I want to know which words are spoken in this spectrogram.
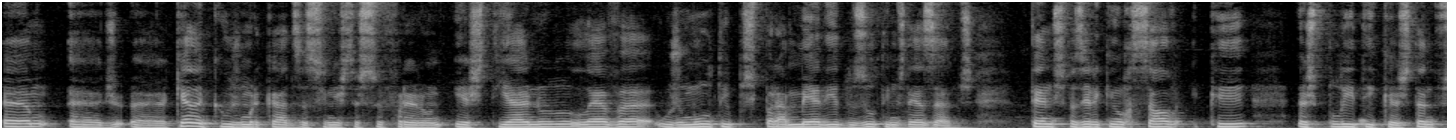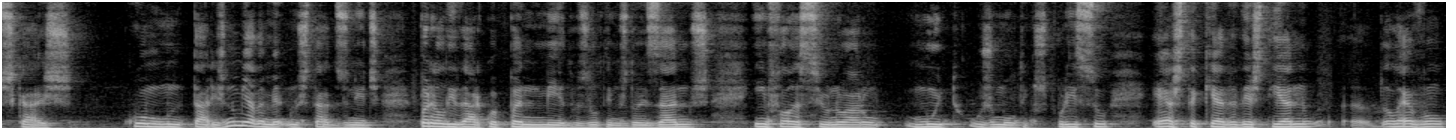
A, queda que os mercados acionistas sofreram este ano leva os múltiplos para a média dos últimos 10 anos. Temos de fazer aqui um ressalvo que as políticas, tanto fiscais como monetárias, nomeadamente nos Estados Unidos, para lidar com a pandemia dos últimos dois anos, inflacionaram muito os múltiplos. Por isso, esta queda deste ano eh, levam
